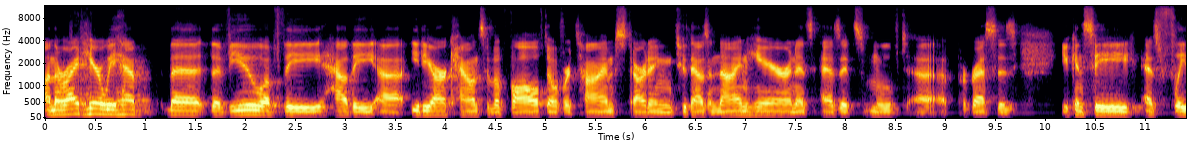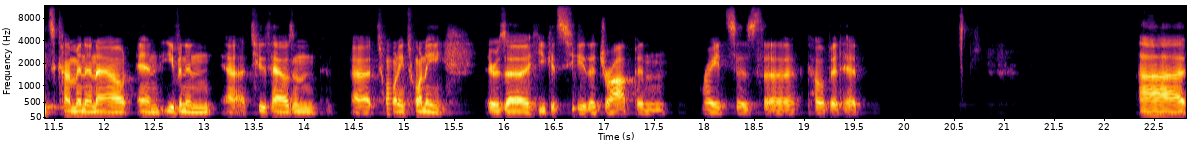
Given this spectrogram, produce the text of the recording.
On the right here, we have the, the view of the how the uh, EDR counts have evolved over time, starting 2009 here, and as, as it's moved, uh, progresses. You can see as fleets come in and out, and even in uh, 2000, 2020, uh, there's a, you could see the drop in rates as the COVID hit. Uh,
